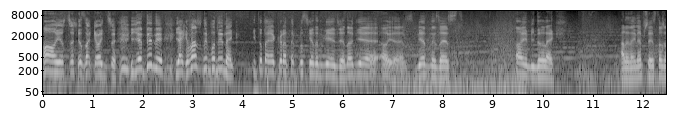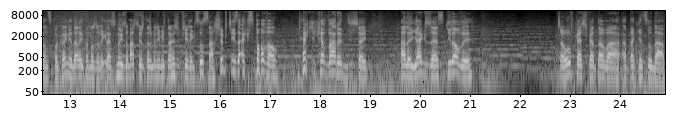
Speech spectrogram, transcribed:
O, jeszcze się zakończy. Jedyny, jak ważny budynek. I tutaj akurat ten plus jeden wiedzie. No nie, o jest, biedny zest. Oj, bidulek. Ale najlepsze jest to, że on spokojnie dalej to może wygrać. No i zobaczcie, że też będzie mieć trochę szybciej Nexusa. Szybciej zaekspował. Jaki kabaret dzisiaj. Ale jakże skillowy. Czołówka światowa, a takie cuda.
